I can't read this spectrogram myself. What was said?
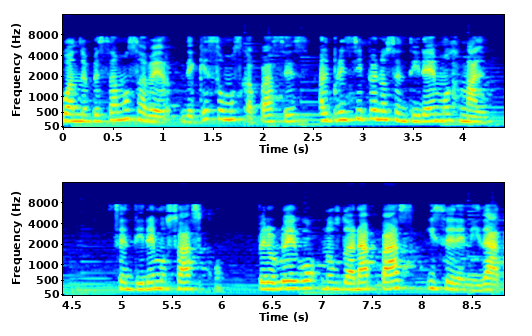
cuando empezamos a ver de qué somos capaces, al principio nos sentiremos mal, sentiremos asco, pero luego nos dará paz y serenidad.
